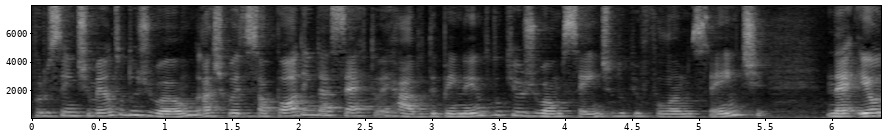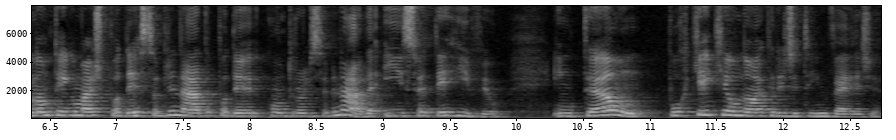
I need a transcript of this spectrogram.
para o sentimento do João, as coisas só podem dar certo ou errado dependendo do que o João sente, do que o fulano sente né? Eu não tenho mais poder sobre nada, poder controle sobre nada, e isso é terrível. Então, por que que eu não acredito em inveja?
